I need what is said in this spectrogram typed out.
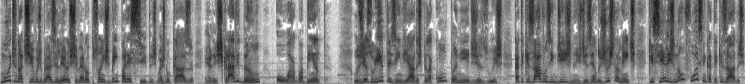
Muitos nativos brasileiros tiveram opções bem parecidas, mas no caso era escravidão ou água benta. Os jesuítas, enviados pela Companhia de Jesus, catequizavam os indígenas, dizendo justamente que se eles não fossem catequizados,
